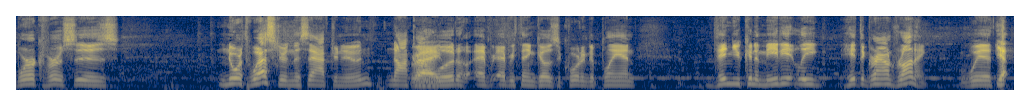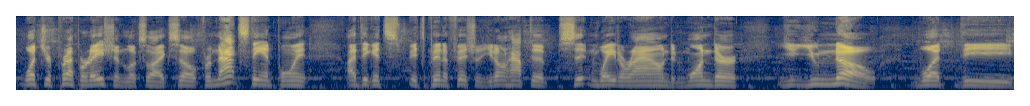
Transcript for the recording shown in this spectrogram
work versus Northwestern this afternoon, knock Right. on wood, everything goes according to plan, then you can immediately hit the ground running with Yep. what your preparation looks like. So from that standpoint, I think it's it's beneficial. You don't have to sit and wait around and wonder. You you know what the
